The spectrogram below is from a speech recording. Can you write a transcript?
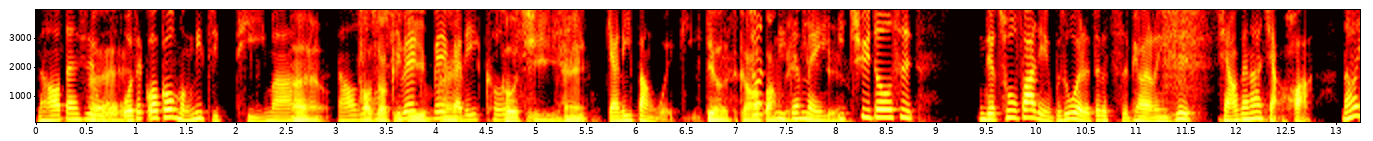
然后，但是我我在我跟我问你几题吗？然后说是被被给你考起，是给你放尾句。就你的每一句都是你的出发点，也不是为了这个词漂亮，你是想要跟他讲话。然后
